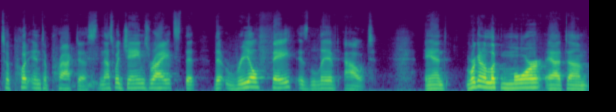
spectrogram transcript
to put into practice. And that's what James writes that, that real faith is lived out. And we're going to look more at um,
